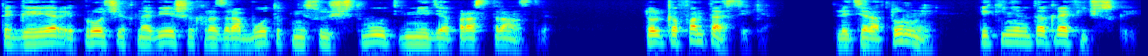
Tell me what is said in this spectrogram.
ТГР и прочих новейших разработок не существуют в медиапространстве. Только в фантастике, литературной и кинематографической.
